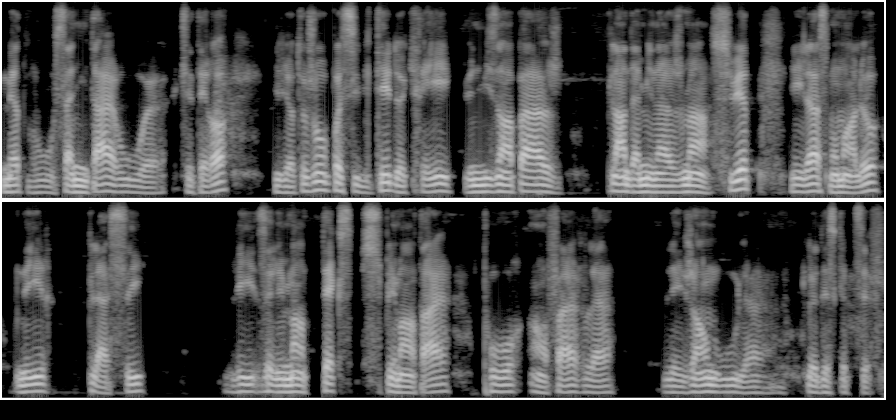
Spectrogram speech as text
mettre vos sanitaires ou euh, etc., il y a toujours possibilité de créer une mise en page plan d'aménagement suite. Et là, à ce moment-là, venir placer les éléments de texte supplémentaires pour en faire la légende ou le descriptif.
